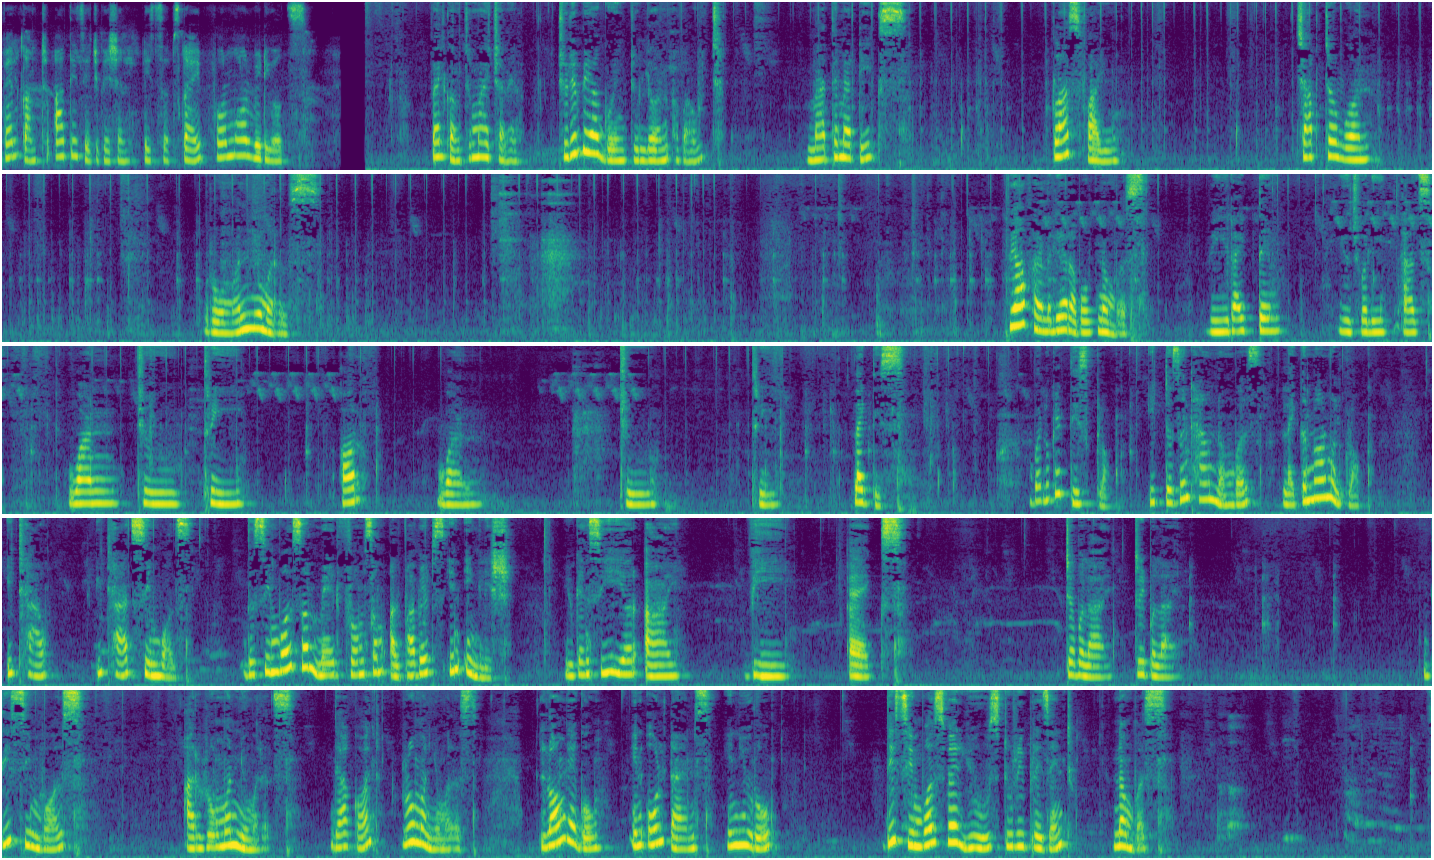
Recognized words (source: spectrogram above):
Welcome to Aarti's Education. Please subscribe for more videos. Welcome to my channel. Today we are going to learn about mathematics class 5 chapter 1 Roman numerals. We are familiar about numbers. We write them usually as 1, 2, 3 or 1, 2, 3 like this. But look at this clock. It doesn't have numbers like a normal clock. It have it has symbols. The symbols are made from some alphabets in English. You can see here I, V, X, double I, triple I. These symbols are Roman numerals. They are called Roman numerals. Long ago, in old times in Europe, these symbols were used to represent numbers.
